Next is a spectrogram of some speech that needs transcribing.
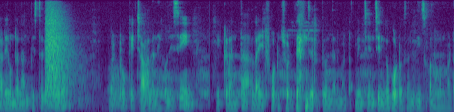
ఆడే ఉండాలనిపిస్తుంది ఎక్కువగా. బట్ ఓకే చాలని కొనేసి ఇక్కడంతా లైట్ ఫోటోషూట్ జరుగుతుంది అనమాట మేము చిన్న చిన్నగా ఫొటోస్ అన్నీ తీసుకున్నాం అనమాట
